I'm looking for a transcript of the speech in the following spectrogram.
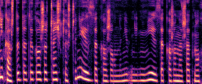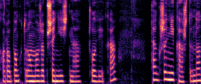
Nie każdy, dlatego że część kleszczy nie jest zakażona, nie, nie, jest zakażona żadną chorobą, którą może przenieść na człowieka. Także nie każdy. No,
